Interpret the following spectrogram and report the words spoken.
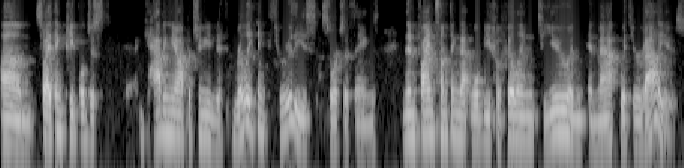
um, so I think people just having the opportunity to really think through these sorts of things and then find something that will be fulfilling to you and, and map with your values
